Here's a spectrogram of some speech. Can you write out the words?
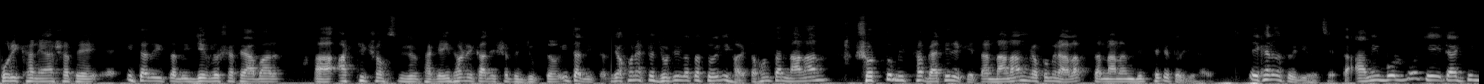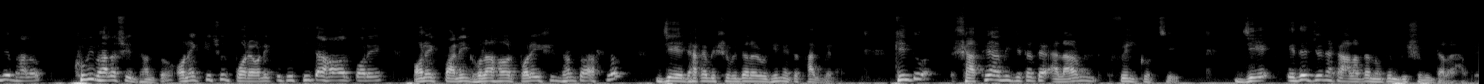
পরীক্ষা নেওয়ার সাথে, ইত্যাদি ইত্যাদি, যেগুলোর সাথে আবার আর্থিক সংশ্লিষ্ট থাকে, এই ধরনের কাজের সাথে যুক্ত, ইত্যাদি ইত্যাদি। যখন একটা জটিলতা তৈরি হয়, তখন তার নানান সত্য মিথ্যা ব্যতি রেখে তার নানান রকমের আলাপ, তার নানান দিক থেকে তৈরি হয়। এখানেও তৈরি হচ্ছে। তা আমি বলব যে, এটা একদিক দিয়ে ভালো। খুবই ভালো সিদ্ধান্ত। অনেক কিছুর পরে অনেক কিছু তিতা হওয়ার পরে অনেক পানি ঘোলা হওয়ার পরে এই সিদ্ধান্ত আসলো যে ঢাকা বিশ্ববিদ্যালয়ের অধীনে এটা থাকবে না। কিন্তু সাথে আমি যেটাতে অ্যালার্ম ফিল করছি যে এদের জন্য একটা আলাদা নতুন বিশ্ববিদ্যালয় হবে।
